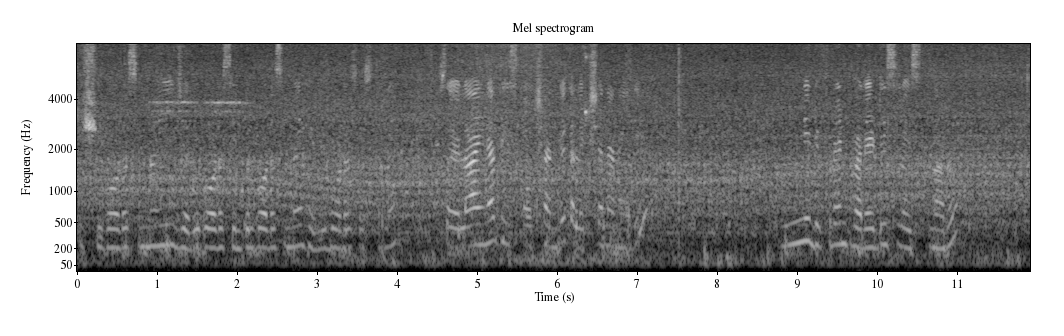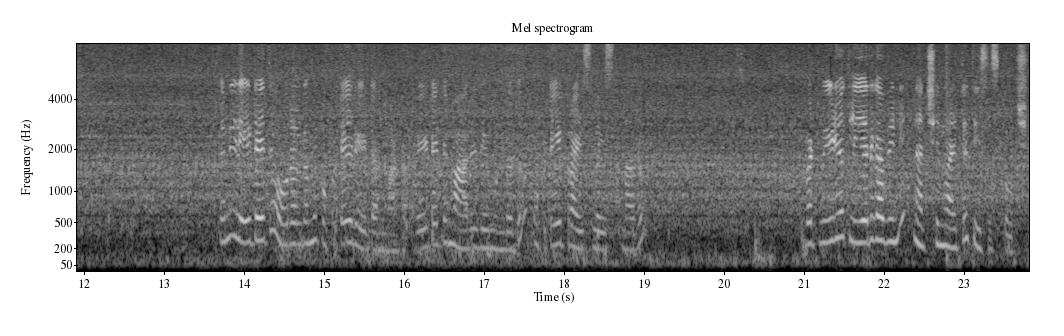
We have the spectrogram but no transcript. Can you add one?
టిష్యూ బార్డర్స్ ఉన్నాయి జరీ బార్డర్స్ సింపుల్ బార్డర్స్ ఉన్నాయి హెవీ బార్డర్స్ వస్తున్నాయి. సో ఎలా అయినా తీసుకోవచ్చు అండి కలెక్షన్ అనేది. అన్ని డిఫరెంట్ వెరైటీస్లో ఇస్తున్నారు. కానీ రేట్ అయితే ఓవరాల్గా మీకు ఒకటే రేట్ అనమాట రేట్ అయితే మారేదేమి ఉండదు. ఒకటే ప్రైస్లో ఇస్తున్నారు. బట్ వీడియో క్లియర్గా విని నచ్చిన అయితే తీసేసుకోవచ్చు.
